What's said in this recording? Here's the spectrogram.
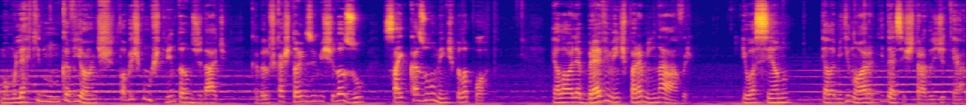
Uma mulher que nunca vi antes, talvez com uns 30 anos de idade, cabelos castanhos e um vestido azul, sai casualmente pela porta. Ela olha brevemente para mim na árvore. Eu aceno, ela me ignora e desce a estrada de terra.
